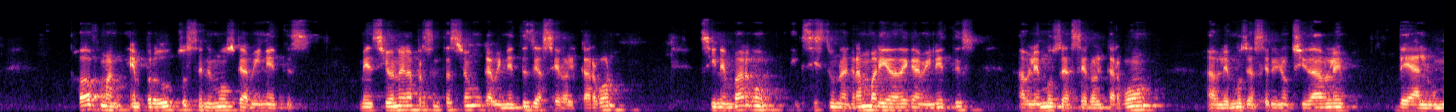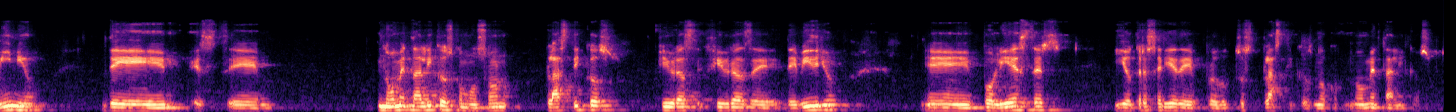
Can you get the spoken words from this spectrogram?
Hoffman en productos tenemos gabinetes. Menciona en la presentación gabinetes de acero al carbón. Sin embargo, existe una gran variedad de gabinetes. Hablemos de acero al carbón, hablemos de acero inoxidable, de aluminio, de este, no metálicos como son plásticos, fibras, fibras de, de vidrio, eh, poliésteres y otra serie de productos plásticos no, no metálicos.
